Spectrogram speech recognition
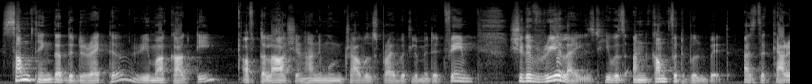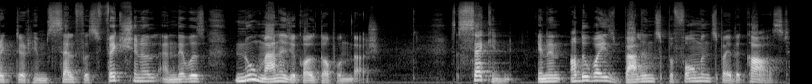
something that the director, Reema Kagti, of Talaash and Honeymoon Travels Private Limited fame, should have realized he was uncomfortable with, as the character himself was fictional and there was no manager called Tapan Das. Second, in an otherwise balanced performance by the cast,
